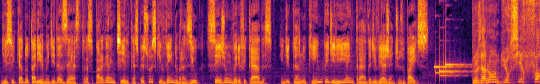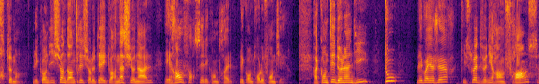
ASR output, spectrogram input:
disse que adotaria medidas extras para garantir que as pessoas que vêm do Brasil sejam verificadas, indicando que impediria a entrada de viajantes do país. Durcir les conditions d'entrée sur le territoire national et renforcer les contrôles, les contrôles aux frontières. À compter de lundi, tous les voyageurs qui souhaitent venir en France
